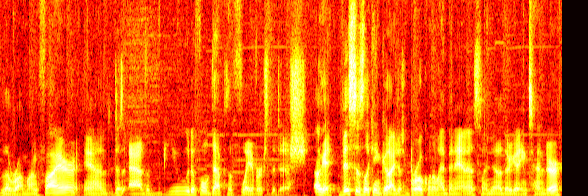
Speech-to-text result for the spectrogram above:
the rum on fire and just adds a beautiful depth of flavor to the dish. Okay, this is looking good. I just broke one of my bananas, so I know they're getting tender.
